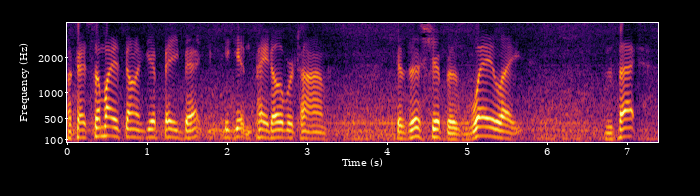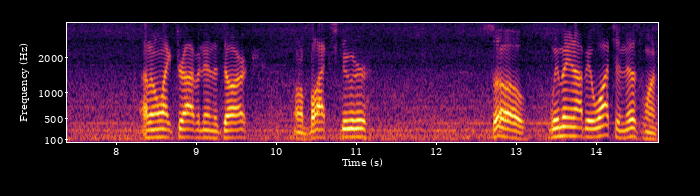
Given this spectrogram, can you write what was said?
Okay, somebody's going to get paid back, be getting paid overtime because this ship is way late. In fact, I don't like driving in the dark on a black scooter, so we may not be watching this one.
